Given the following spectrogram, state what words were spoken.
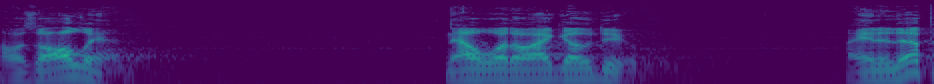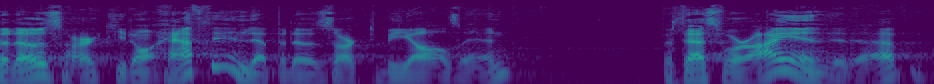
I was all in. Now, what do I go do? I ended up at Ozark. You don't have to end up at Ozark to be all in, but that's where I ended up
